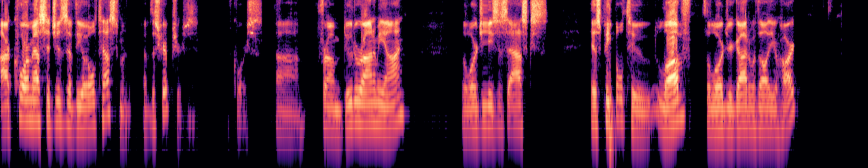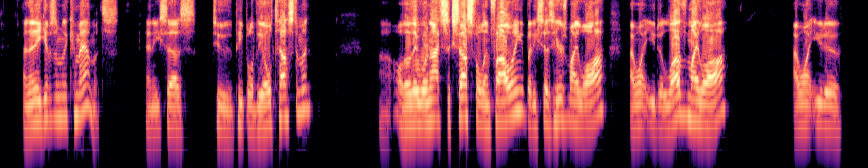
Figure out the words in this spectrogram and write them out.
are core messages of the Old Testament, of the scriptures, of course. Uh, from Deuteronomy on, the Lord Jesus asks his people to love the Lord your God with all your heart. And then he gives them the commandments. And he says to the people of the Old Testament, uh, although they were not successful in following it, but he says, Here's my law. I want you to love my law. I want you to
